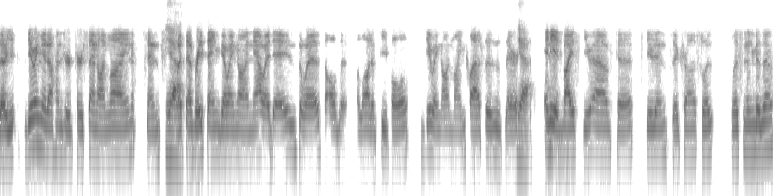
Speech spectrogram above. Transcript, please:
so you, doing it a hundred percent online, since yeah. with everything going on nowadays, with all the a lot of people doing online classes, is there yeah. any advice you have to students across li- listening to this?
